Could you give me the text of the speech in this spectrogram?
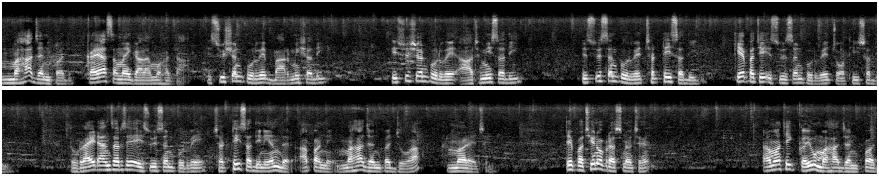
મહાજનપદ કયા સમયગાળામાં હતા? ઈસવીસન પૂર્વે બારમી સદી, ઈસવીસન પૂર્વે આઠમી સદી, ઈસવીસન પૂર્વે છઠ્ઠી સદી કે પછી ઈસવીસન પૂર્વે ચોથી સદી? તો રાઈટ આન્સર છે, ઈસવીસન પૂર્વે છઠ્ઠી સદીની અંદર આપણને મહાજનપદ જોવા મળે છે. તે પછીનો પ્રશ્ન છે. આમાંથી કયું મહાજનપદ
